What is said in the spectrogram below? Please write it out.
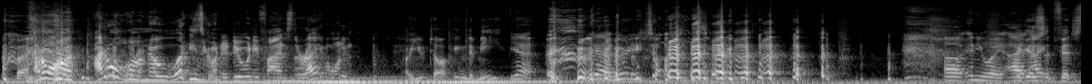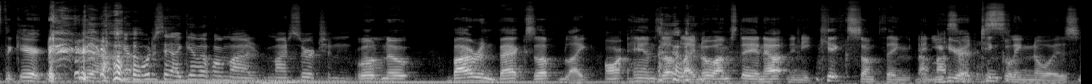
But- I don't want. I don't want to know what he's going to do when he finds the right one. Are you talking to me? Yeah. Yeah, who are you talking to? uh, anyway, I, I guess I, it fits the character. yeah, what to say? I give up on my, my search and. Well, um, no. Byron backs up, like ar- hands up, like no, I'm staying out, and he kicks something, Not and you my hear a tinkling noise.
